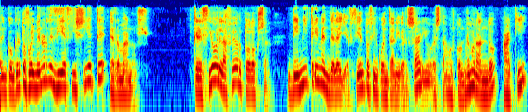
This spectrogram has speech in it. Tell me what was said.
en concreto, fue el menor de 17 hermanos. Creció en la fe ortodoxa. Dmitri Mendeleev, 150 aniversario, estamos conmemorando aquí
